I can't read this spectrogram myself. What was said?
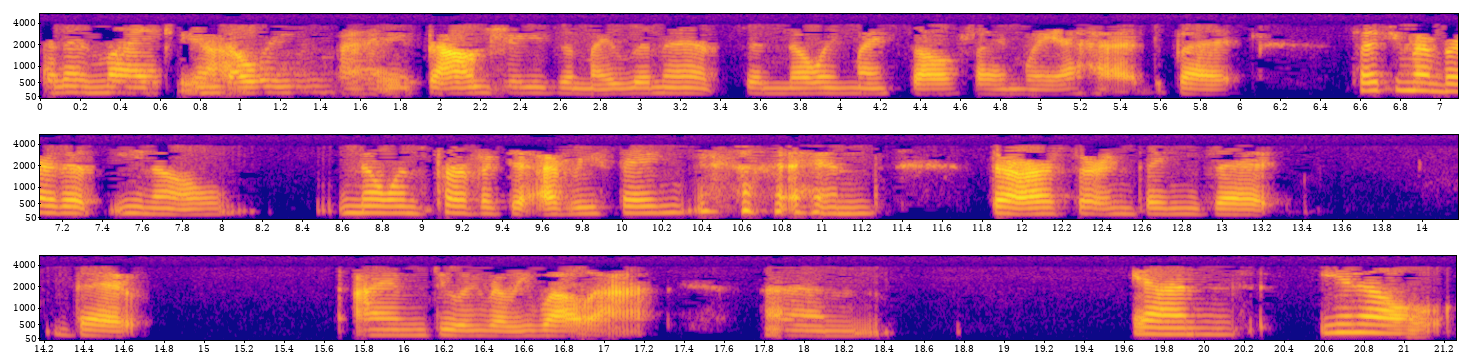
And then like yeah. knowing my boundaries and my limits and knowing myself, I'm way ahead. But so I have to remember that, you know, no one's perfect at everything and there are certain things that that I'm doing really well at. Um and you know,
